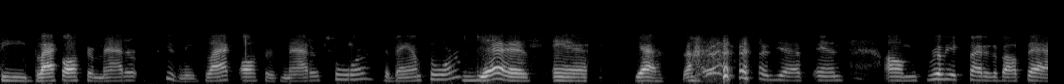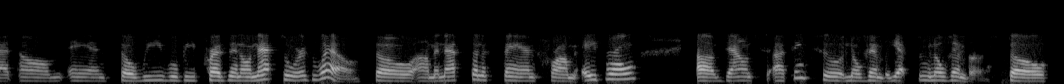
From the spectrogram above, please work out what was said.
the Black Author Matter, excuse me, Black Authors Matter tour, the BAM tour. Yes. And yes, yes, and um, really excited about that. Um, and so we will be present on that tour as well. So, um, and that's going to span from April uh, down, to, I think, to November. Yep, through November. So,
